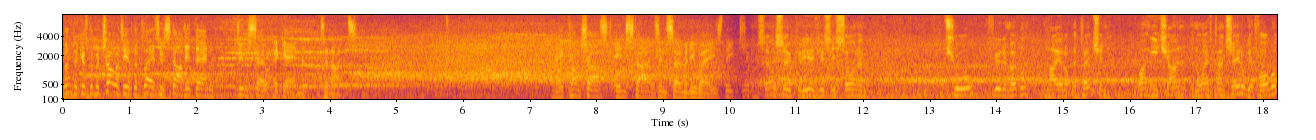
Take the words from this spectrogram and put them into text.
Because the majority of the players who started then do so again tonight. A contrast in styles in so many ways. The... Himself, South Korea, as you see Son and Cho through the middle, higher up the pitch, and Hwang Hee-chan on the left-hand side will get forward.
